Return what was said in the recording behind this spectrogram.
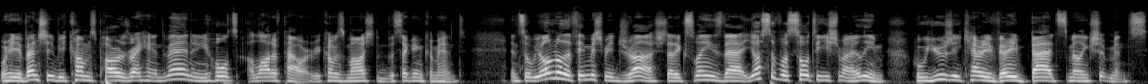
where he eventually becomes Paro's right hand man and he holds a lot of power. Becomes Mash, the second command. And so we all know the famous Midrash that explains that Yosef was sold to Ishmaelim, who usually carry very bad smelling shipments.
